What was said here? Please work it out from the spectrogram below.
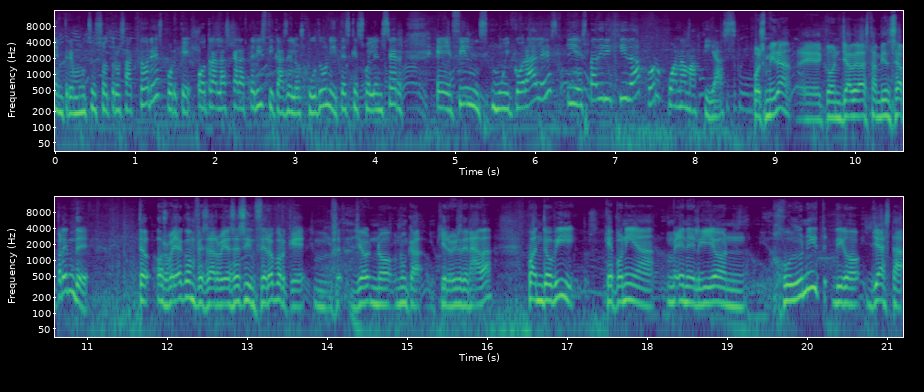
entre muchos otros actores, porque otra de las características de los judunit es que suelen ser eh, films muy corales y está dirigida por Juana Macías. Pues mira, eh, con Ya también se aprende. Os voy a confesar, voy a ser sincero porque mm, yo no nunca quiero ir de nada. Cuando vi que ponía en el guion Judunit, digo, ya está.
